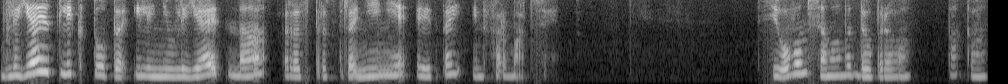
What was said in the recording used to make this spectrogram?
влияет ли кто-то или не влияет на распространение этой информации. Всего вам самого доброго. Пока.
